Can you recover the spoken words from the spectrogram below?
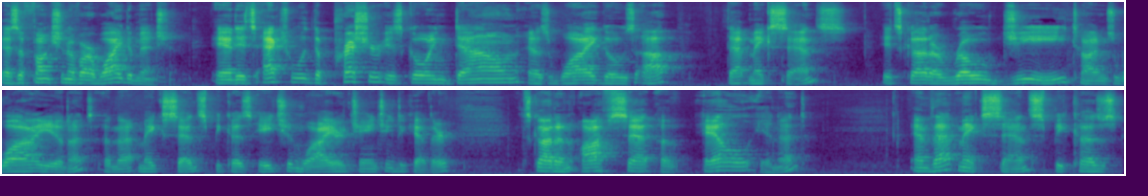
as a function of our y dimension. And it's actually the pressure is going down as y goes up. That makes sense. It's got a rho g times y in it, and that makes sense because h and y are changing together. It's got an offset of L in it, and that makes sense because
